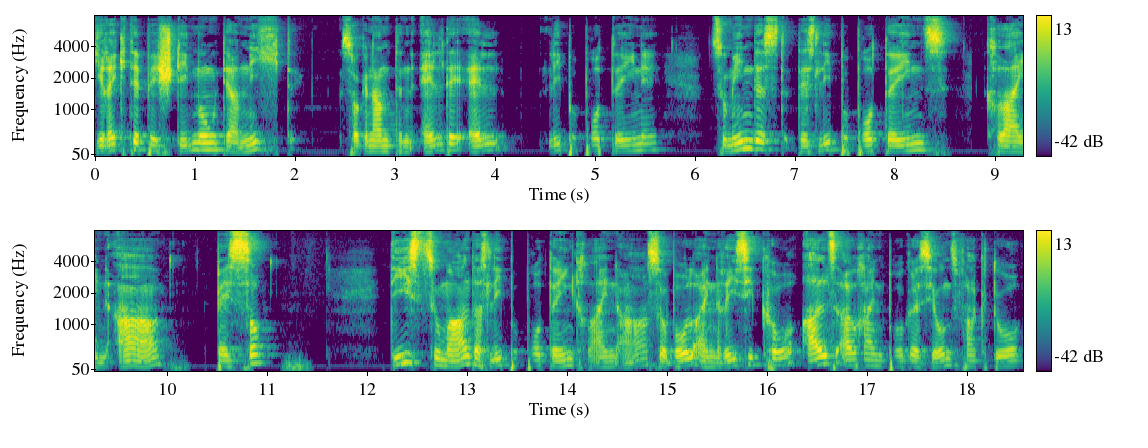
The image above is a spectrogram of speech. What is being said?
direkte Bestimmung der nicht sogenannten LDL-Lipoproteine, zumindest des Lipoproteins klein a, besser? Dies zumal das Lipoprotein klein a sowohl ein Risiko als auch ein Progressionsfaktor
